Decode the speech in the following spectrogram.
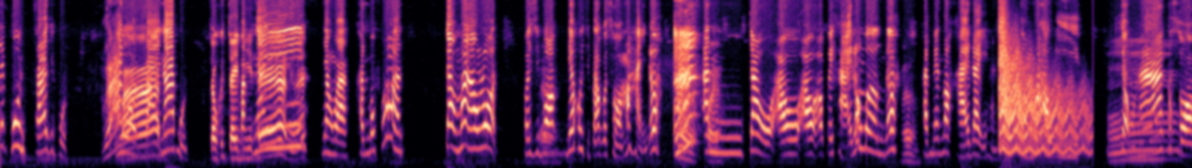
ได้พูดสาอยู่พุ่นบาโลดตายดหน้าพุ่นเจ้าคือใจบักดีไงแท้นี่นะยังว่าคันบ่พ่อเจ้ามาเอาโลดข อยสิบอกเดี๋ยวขอยสิไปเอากระสอบมาให้เด้อเอออันเจ้าเอาเอาเอาไปขายลองเบิ่งเด้อเออคันแม่นว่าขายได้หั่นเจ้ามาเอาอีกอืมเจ้าหากระสอบ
